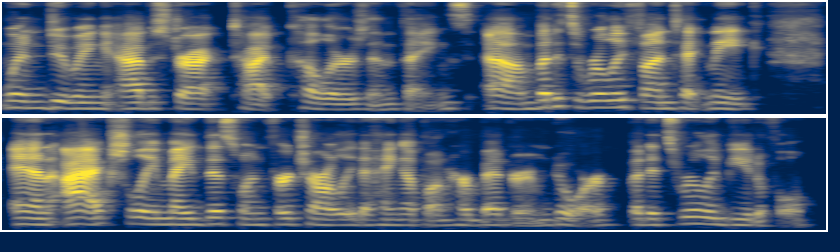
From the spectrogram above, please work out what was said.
when doing abstract type colors and things. Um, but it's a really fun technique. And I actually made this one for Charlie to hang up on her bedroom door, but it's really beautiful.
